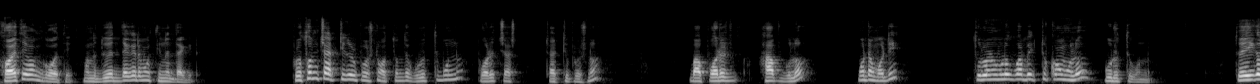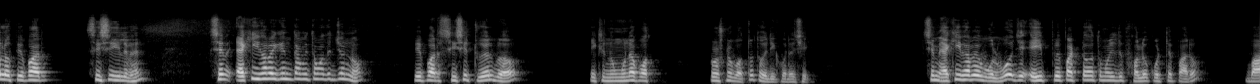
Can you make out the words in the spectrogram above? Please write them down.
ক্ষয়তে এবং গতে মানে দুয়ের দাগের এবং তিনের দাগের, প্রথম চারটি করে প্রশ্ন অত্যন্ত গুরুত্বপূর্ণ, পরের চারটি প্রশ্ন বা পরের হাফগুলো মোটামুটি তুলনামূলকভাবে একটু কম হলেও গুরুত্বপূর্ণ। তো এই গেল পেপার সিসি ইলেভেন সেম একইভাবে কিন্তু আমি তোমাদের জন্য পেপার সিসি টুয়েলভেও একটি নমুনা প্রশ্নপত্র তৈরি করেছি। সেম একইভাবে বলব যে এই পেপারটাও তোমরা যদি ফলো করতে পারো বা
